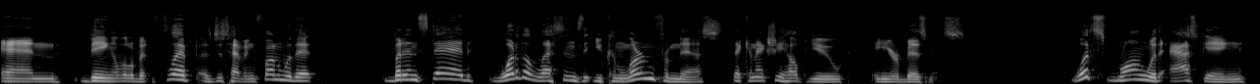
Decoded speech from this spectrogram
and being a little bit flip as just having fun with it. But instead, what are the lessons that you can learn from this that can actually help you in your business? What's wrong with asking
